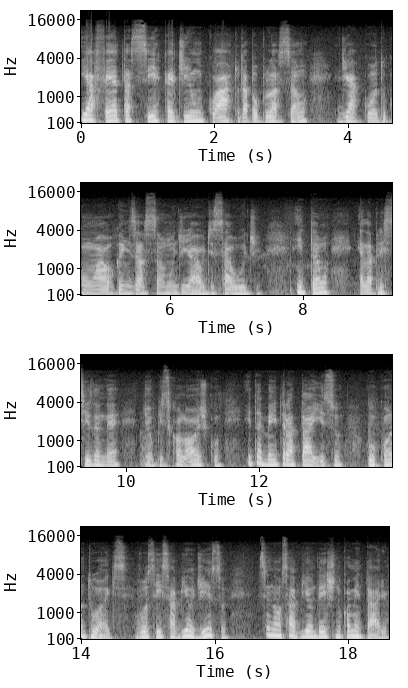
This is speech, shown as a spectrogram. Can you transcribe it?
e afeta cerca de um quarto da população, de acordo com a Organização Mundial de Saúde. Então, ela precisa, né, de um psicológico e também tratar isso o quanto antes. Vocês sabiam disso? Se não sabiam, deixe no comentário.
